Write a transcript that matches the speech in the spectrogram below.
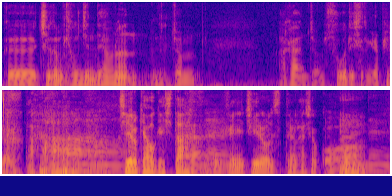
그 지금 경진대원은 좀 약간 좀 수그리시는 게 필요하겠다. 아. 지혜롭게 하고 계시다. 아, 네. 굉장히 지혜로운 선택을 하셨고 네. 네.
